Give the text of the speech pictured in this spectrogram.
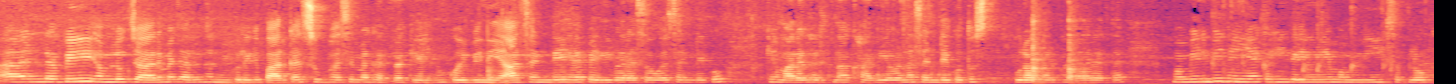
एंड अभी हम लोग जा रहे हैं, मैं जा रही हूँ धर्मी को लेके पार्क आज सुबह से मैं घर पर अकेली हूँ, कोई भी नहीं है। आज संडे है, पहली बार ऐसा हुआ है संडे को कि हमारा घर इतना खाली है, वरना संडे को तो पूरा घर भरा रहता है। मम्मी भी नहीं है, कहीं गई हुई है मम्मी सब लोग।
